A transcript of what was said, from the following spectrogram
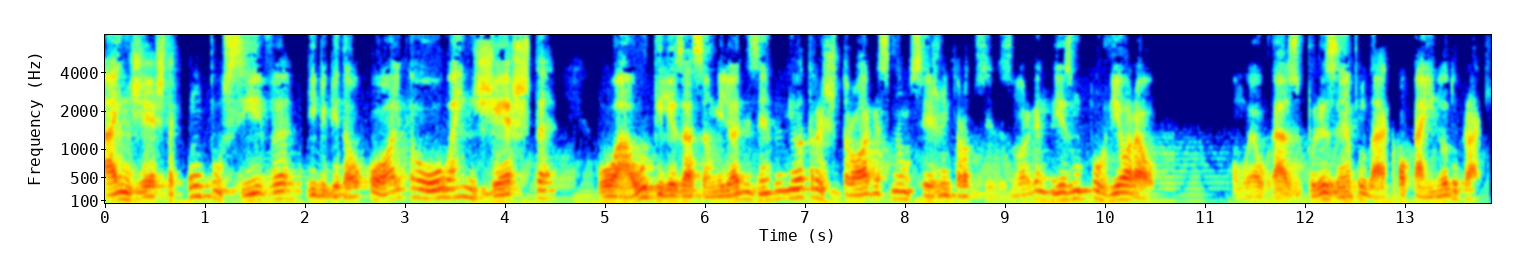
a ingesta compulsiva de bebida alcoólica ou a ingesta ou a utilização, melhor dizendo, de outras drogas que não sejam introduzidas no organismo por via oral, como é o caso, por exemplo, da cocaína ou do crack.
